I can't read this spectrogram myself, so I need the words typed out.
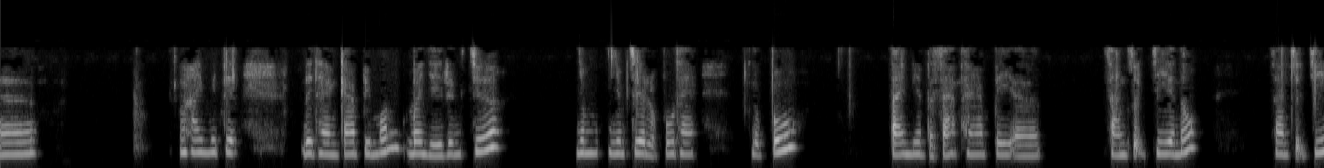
អឺហើយមួយទៀតដូចថាការពីមុនបើនិយាយរឿងជឿ ខ្ញុំខ្ញុំជឿលោកពូថាលោកពូតែមានប្រសាសន៍ថាពីអឺសានសុជានោះសានសុជា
